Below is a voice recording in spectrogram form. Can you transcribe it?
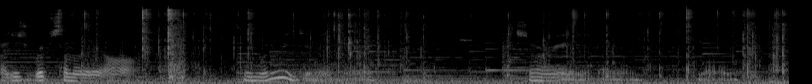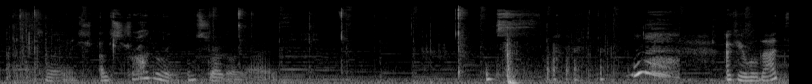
I just ripped some of it off. Like, what are we doing here? Sorry. Um, no. I'm struggling. I'm struggling, guys. okay, well, that's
